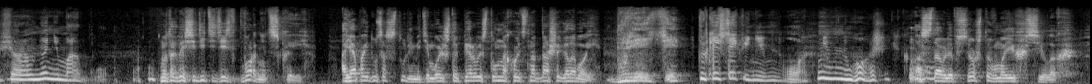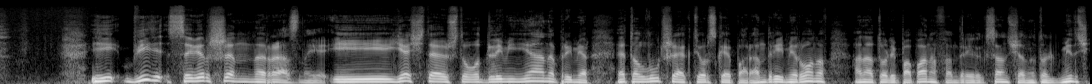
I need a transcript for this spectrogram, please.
Все равно не могу. Ну тогда сидите здесь в Дворницкой. А я пойду за стульями, тем более, что первый стул находится над нашей головой. Бреете, только кстати, немного, немножечко. Оставлю все, что в моих силах. И видите, совершенно разные. И я считаю, что вот для меня, например, это лучшая актерская пара. Андрей Миронов, Анатолий Попанов, Андрей Александрович, Анатолий Дмитриевич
